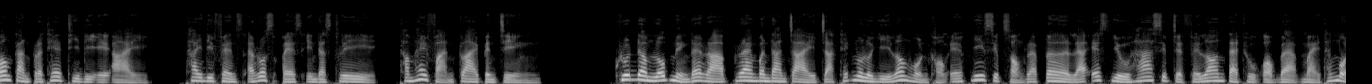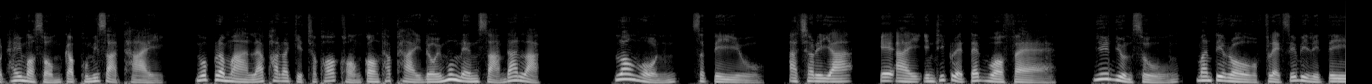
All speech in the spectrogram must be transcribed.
ป้องกันประเทศ TDAI Thai Defense Aerospace Industry ทำให้ฝันกลายเป็นจริง ครุฑดำลบหนึ่งได้รับแรงบันดาลใจจากเทคโนโลยีล่องหนของ F-22 Raptor และ Su-57 Phelan แต่ถูกออกแบบใหม่ทั้งหมดให้เหมาะสมกับภูมิศาสตร์ไทย งบประมาณและภารกิจเฉพาะของกองทัพไทยโดยมุ่งเน้น 3 ด้านหลัก ล่องหน สตีล อัจฉริยะ AI Integrated Warfare ยืดหยุ่นสูง Multi Role Flexibility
